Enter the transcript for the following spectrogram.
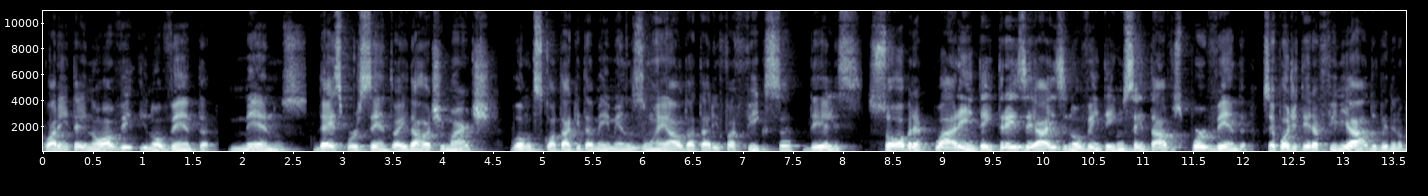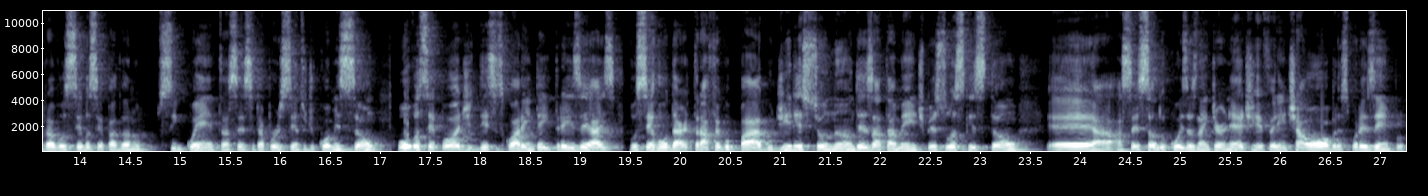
49,90 menos 10% aí da Hotmart, Vamos descontar aqui também menos um real da tarifa fixa deles. Sobra R$ 43,91 por venda. Você pode ter afiliado vendendo para você, você pagando 50, 60% de comissão, ou você pode desses 43 reais você rodar tráfego pago, direcionando exatamente pessoas que estão é, acessando coisas na internet referente a obras, por exemplo,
